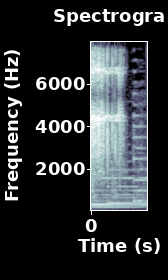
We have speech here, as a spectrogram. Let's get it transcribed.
Música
